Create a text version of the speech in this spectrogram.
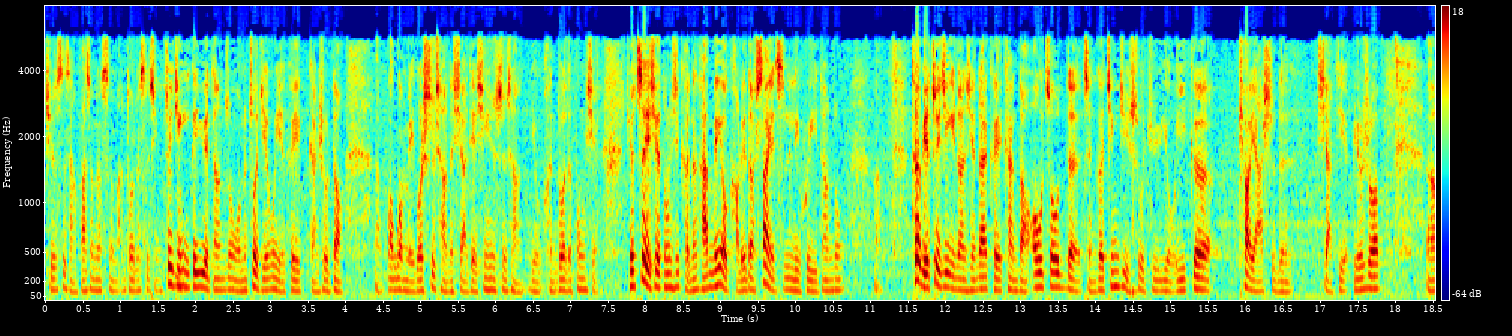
其实市场发生的是蛮多的事情。最近一个月当中，我们做节目也可以感受到，啊，包括美国市场的下跌，新兴市场有很多的风险。就这些东西可能还没有考虑到上一次利率会议当中，啊，特别最近一段时间，大家可以看到欧洲的整个经济数据有一个跳崖式的下跌。比如说，呃，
